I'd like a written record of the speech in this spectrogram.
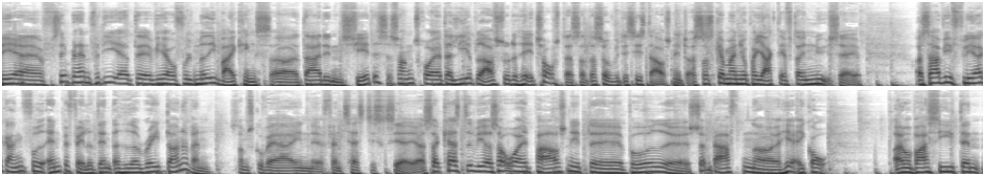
det er simpelthen fordi, at øh, vi har jo fulgt med i Vikings, og der er det den 6. sæson, tror jeg, der lige er blevet afsluttet her i torsdag, så der så vi det sidste afsnit, og så skal man jo på jagt efter en ny serie. Og så har vi flere gange fået anbefalet den, der hedder Ray Donovan, som skulle være en øh, fantastisk serie. Og så kastede vi os over et par afsnit, øh, både øh, søndag aften og her i går. Og jeg må bare sige, den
